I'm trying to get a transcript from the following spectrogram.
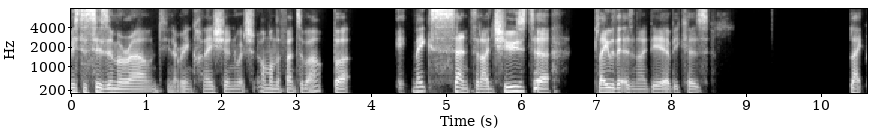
mysticism around you know reincarnation, which I'm on the fence about, but it makes sense, and I choose to play with it as an idea because like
